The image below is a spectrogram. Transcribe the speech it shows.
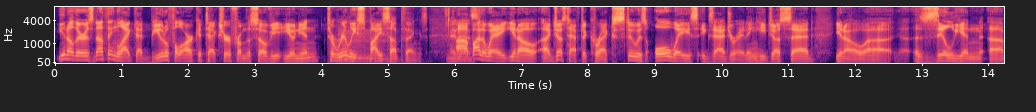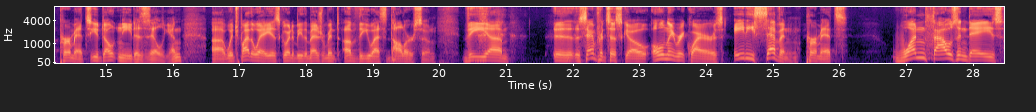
You know, there is nothing like that beautiful architecture from the Soviet Union to really spice up things. Mm. Uh, by the way, you know, I just have to correct. Stu is always exaggerating. He just said, you know, uh, a zillion uh, permits. You don't need a zillion. Uh, which, by the way, is going to be the measurement of the U.S. dollar soon. The um, uh, San Francisco only requires 87 permits, 1,000 days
